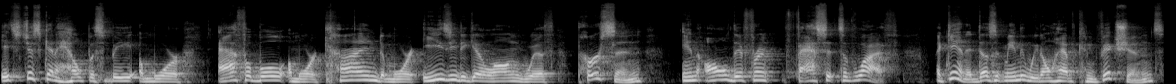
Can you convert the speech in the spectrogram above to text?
It's just going to help us be a more affable, a more kind, a more easy to get along with person in all different facets of life. Again, it doesn't mean that we don't have convictions,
